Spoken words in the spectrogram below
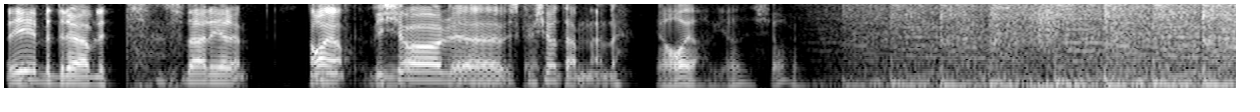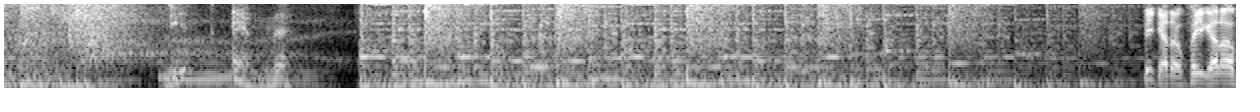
Det är bedrövligt. Så där är det. Ja, ja. Vi kör... Eh, ska vi köra ett ämne eller? Ja, ja, jag kör. Nytt ämne. Figaro, Figaro,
